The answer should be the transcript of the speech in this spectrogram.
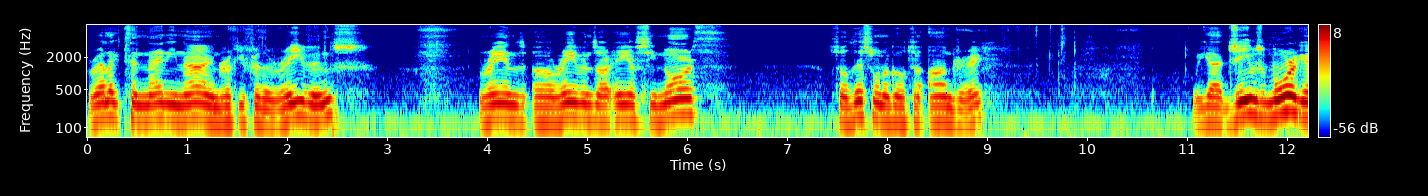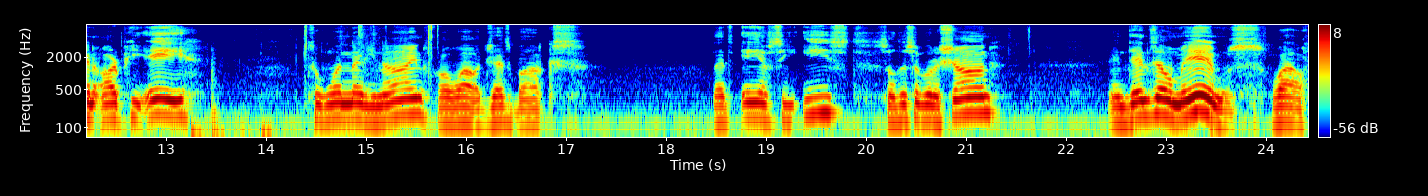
relic to 99, rookie for the Ravens. Ravens, uh, Ravens are AFC North, so this one will go to Andre. We got James Morgan, RPA to 199. Oh, wow, Jets box. That's AFC East, so this will go to Sean. And Denzel Mims. Wow.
